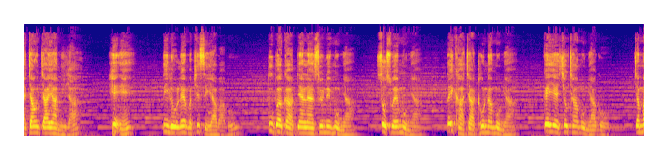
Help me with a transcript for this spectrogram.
အကြောင်းကြားရမည်လား။ဟင့်အင်းတီလိုလည်းမဖြစ်စေရပါဘူး။သူ့ဘက်ကပြန်လည်ဆွေးနွေးမှုများဆွဆွဲမှုများတိတ်ခါချထိုးနှက်မှုများကဲ့ရဲ့ရှုတ်ချမှုများကို ကျမ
